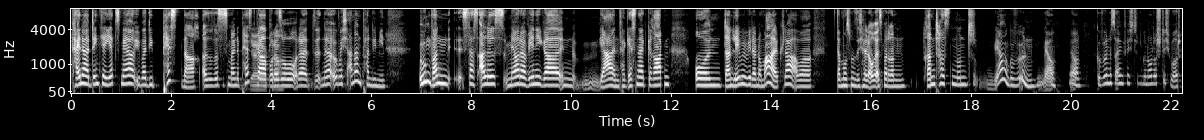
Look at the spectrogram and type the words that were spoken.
keiner denkt ja jetzt mehr über die Pest nach. Also, dass es mal eine Pest ja, gab ja, oder so oder ne, irgendwelche anderen Pandemien irgendwann ist das alles mehr oder weniger in, ja, in Vergessenheit geraten. Und dann leben wir wieder normal, klar, aber da muss man sich halt auch erstmal dran, dran tasten und ja, gewöhnen. Ja, ja, gewöhnen ist eigentlich genau das Stichwort.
